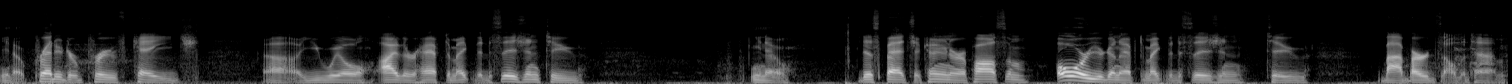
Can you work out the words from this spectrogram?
you know, predator proof cage, uh, you will either have to make the decision to, you know, dispatch a coon or a possum, or you're going to have to make the decision to buy birds all the time.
